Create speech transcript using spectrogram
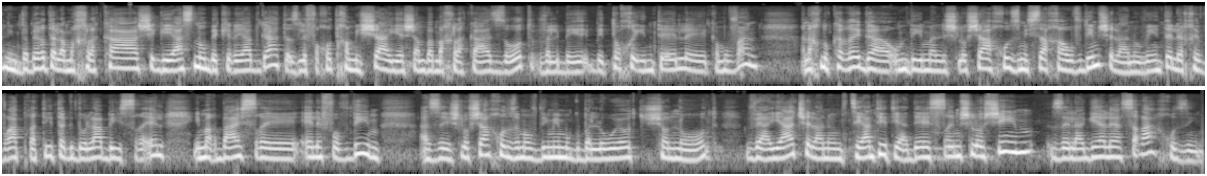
אני מדברת על המחלקה שגייסנו בקריית גת, אז לפחות חמישה יש שם במחלקה הזאת, אבל בתוך אינטל כמובן, אנחנו כרגע עומדים על שלושה אחוז מסך העובדים שלנו, ואינטל היא חברה פרטית הגדולה בישראל עם 14 אלף עובדים, אז שלושה אחוז הם עובדים עם מוגבלויות שונות, והיעד שלנו, אם ציינתי את יעדי 2030, זה להגיע לעשרה אחוזים.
